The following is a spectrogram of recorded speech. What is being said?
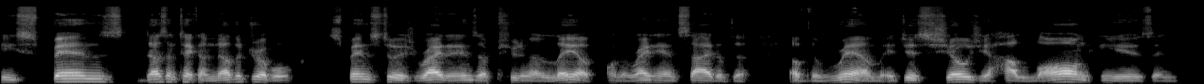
He spins, doesn't take another dribble, spins to his right, and ends up shooting a layup on the right hand side of the of the rim. It just shows you how long he is and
